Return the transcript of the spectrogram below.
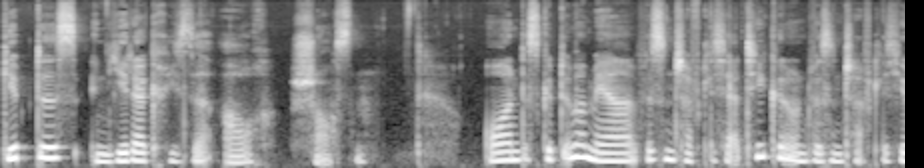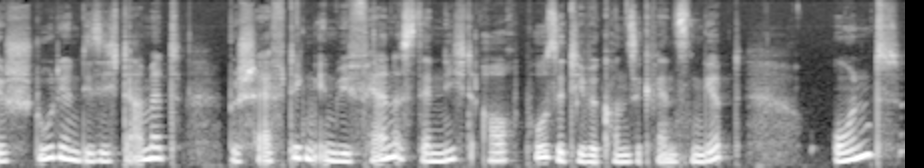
gibt es in jeder Krise auch Chancen. Und es gibt immer mehr wissenschaftliche Artikel und wissenschaftliche Studien, die sich damit beschäftigen, inwiefern es denn nicht auch positive Konsequenzen gibt und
